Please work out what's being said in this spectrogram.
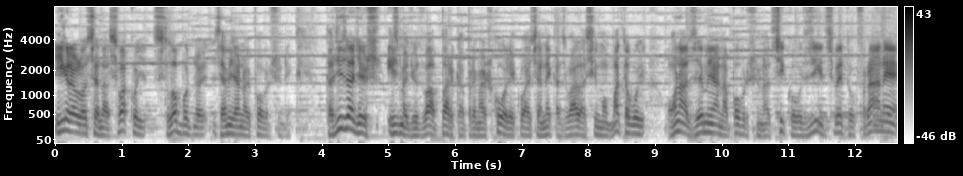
Igralo se na svakoj slobodnoj zemljanoj površini. Kad izađeš između dva parka prema školi koja se nekad zvala Simon Matavulj, ona zemljana površina Cikov zid Svetog Frane,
